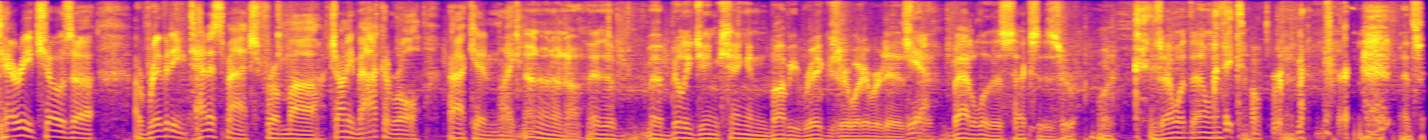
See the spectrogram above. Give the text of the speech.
Terry chose a, a riveting tennis match from uh, Johnny McEnroe back in like No, no, no, no. Uh, uh, Billie Jean King and Bobby Riggs, or whatever it is. Yeah. The Battle of the Sexes, or what? Is that what that was? I don't remember. That's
